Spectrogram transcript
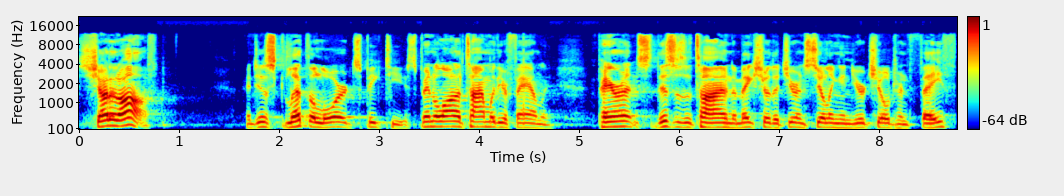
Shut it off and just let the Lord speak to you. Spend a lot of time with your family. Parents, this is a time to make sure that you're instilling in your children faith,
